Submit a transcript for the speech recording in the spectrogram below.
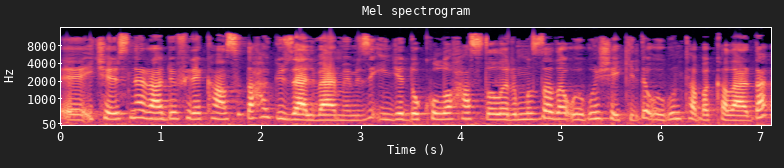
e, içerisine radyo frekansı daha güzel vermemizi ince dokulu hastalarımızda da uygun şekilde uygun tabakalarda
